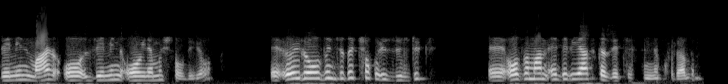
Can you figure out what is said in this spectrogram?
zemin var. O zemin oynamış oluyor. E, öyle olunca da çok üzüldük. E, o zaman Edebiyat Gazetesi'ni kuralım.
